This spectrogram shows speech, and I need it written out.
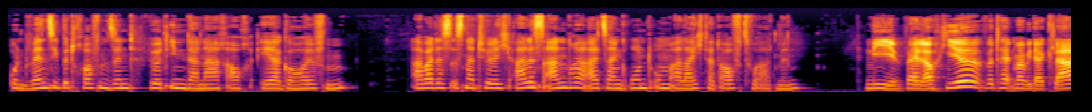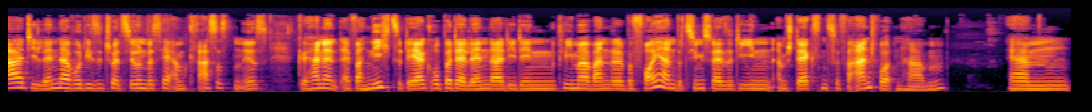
und wenn sie betroffen sind, wird ihnen danach auch eher geholfen. Aber das ist natürlich alles andere als ein Grund, um erleichtert aufzuatmen. Nee, weil auch hier wird halt mal wieder klar, die Länder, wo die Situation bisher am krassesten ist, gehören halt einfach nicht zu der Gruppe der Länder, die den Klimawandel befeuern, beziehungsweise die ihn am stärksten zu verantworten haben. Ähm,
